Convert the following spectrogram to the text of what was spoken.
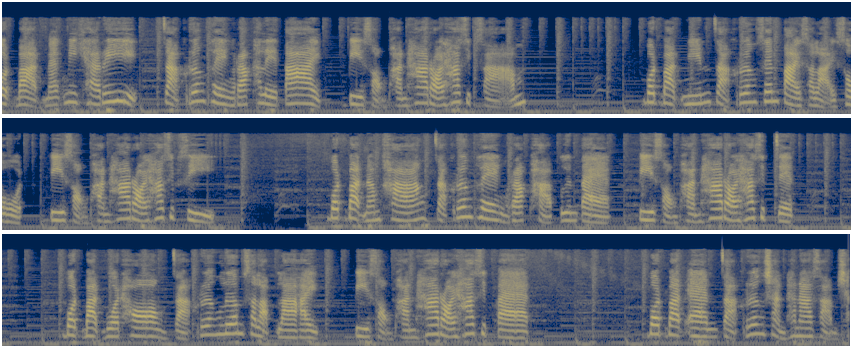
บทบาทแม็กมีแครีจากเรื่องเพลงรักทะเลใต้ ปี 2553 บทบาทมิ้นท์จากเรื่องเส้นตายสลายโสด ปี 2554 บทบาทน้ำค้างจากเรื่องเพลงรักผาปืนแตก ปี 2557 บทบาทบัวทองจากเรื่องเลื่อมสลับลาย ปี 2558 บทบาทแอนจากเรื่องฉันทนาสามช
